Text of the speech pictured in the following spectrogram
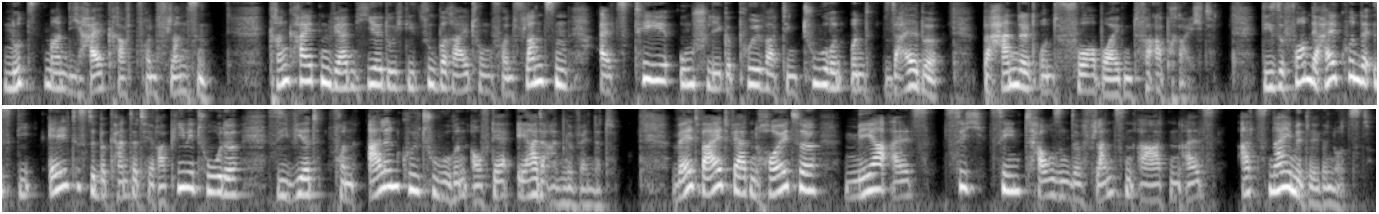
nutzt man die Heilkraft von Pflanzen. Krankheiten werden hier durch die Zubereitung von Pflanzen als Tee, Umschläge, Pulver, Tinkturen und Salbe behandelt und vorbeugend verabreicht. Diese Form der Heilkunde ist die älteste bekannte Therapiemethode. Sie wird von allen Kulturen auf der Erde angewendet. Weltweit werden heute mehr als zig Zehntausende Pflanzenarten als Arzneimittel genutzt.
